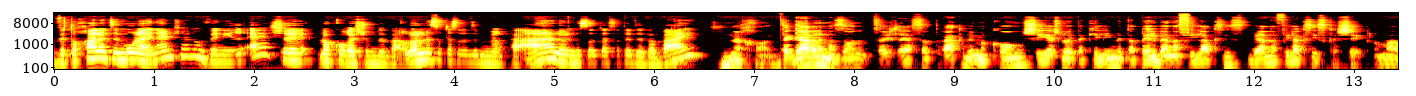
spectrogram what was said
ותאכל את זה מול העיניים שלנו ונראה שלא קורה שום דבר. לא לנסות לעשות את זה במרפאה, לא לנסות לעשות את זה בבית. נכון. תגר למזון צריך להיעשות רק במקום שיש לו את הכלים לטפל באנפילקסיס, ואנפילקסיס קשה. כלומר,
